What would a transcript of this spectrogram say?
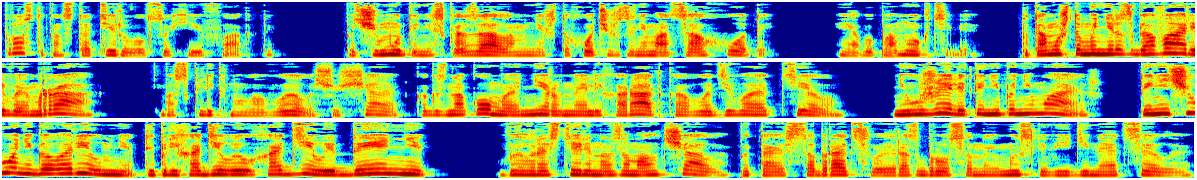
просто констатировал сухие факты. Почему ты не сказала мне, что хочешь заниматься охотой? Я бы помог тебе. Потому что мы не разговариваем, Ра!» Воскликнула Вэл, ощущая, как знакомая нервная лихорадка овладевает телом. «Неужели ты не понимаешь? Ты ничего не говорил мне. Ты приходил и уходил, и Дэнни...» Вэл растерянно замолчала, пытаясь собрать свои разбросанные мысли в единое целое.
